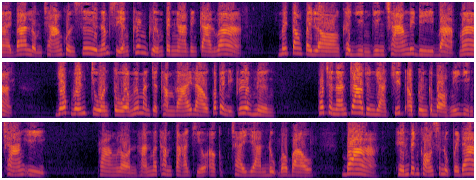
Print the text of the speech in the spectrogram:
นายบ้านหล่มช้างคนซื่อน้ำเสียงเคร่งขรึมเป็นงานเป็นการว่า ไม่ต้องไปลองขยินยิงช้างไม่ดีบาปมาก ยกเว้นจวนตัวเมื่อมันจะทำร้ายเราก็เป็นอีกเรื่องหนึ่ง เพราะฉะนั้นเจ้าจงอยากคิดเอาปืนกระบอกนี้ยิงช้างอีก พรางหล่อนหันมาทำตาเขียวเอากับชายยานดุเบาๆ บ้า เห็นเป็นของสนุกไปได้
